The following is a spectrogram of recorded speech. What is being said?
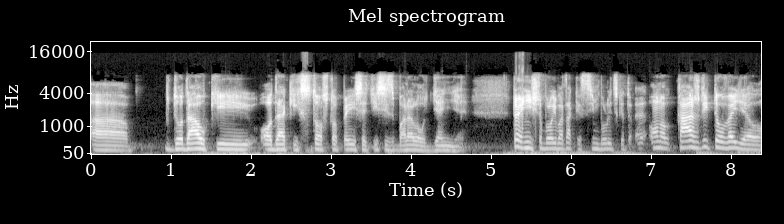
uh, dodávky od akých 100-150 tisíc barelov denne. To je nič, to bolo iba také symbolické. To, ono, každý to vedel,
